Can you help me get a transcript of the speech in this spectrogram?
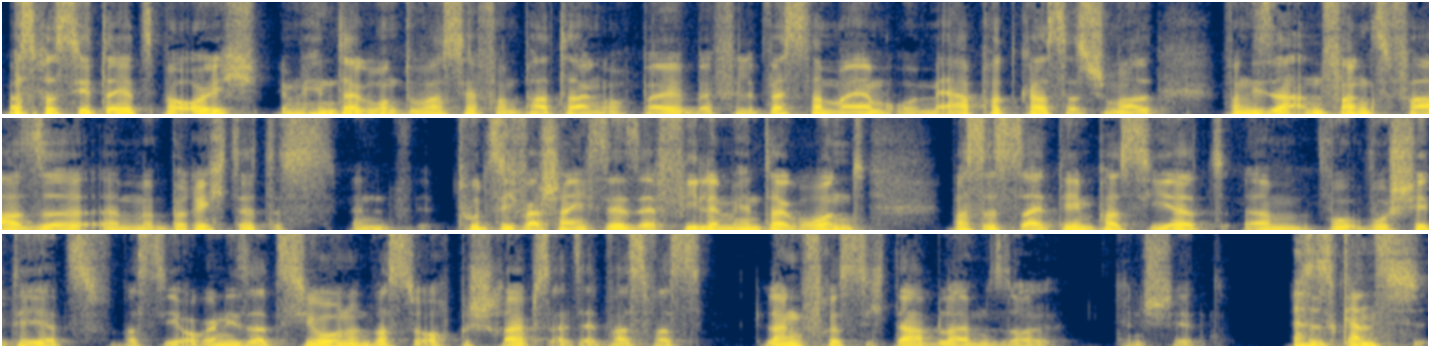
Was passiert da jetzt bei euch im Hintergrund? Du warst ja vor ein paar Tagen auch bei, bei Philipp Westermeier im OMR-Podcast, hast schon mal von dieser Anfangsphase ähm, berichtet. Es tut sich wahrscheinlich sehr, sehr viel im Hintergrund. Was ist seitdem passiert? Ähm, wo, wo steht ihr jetzt, was die Organisation und was du auch beschreibst als etwas, was langfristig da bleiben soll, entsteht? Es ist ganz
